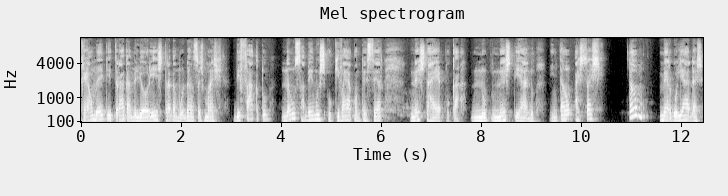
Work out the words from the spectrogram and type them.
realmente traga melhorias, traga mudanças, mas de facto não sabemos o que vai acontecer nesta época, no, neste ano. Então as pessoas estão mergulhadas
